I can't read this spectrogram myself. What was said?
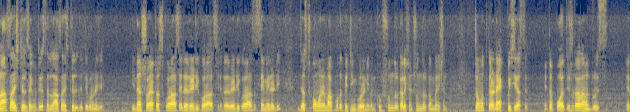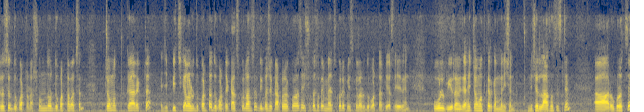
লাসা স্টাইল থাকবে, ঠিক আছে? লাসা স্টাইল যেটা বলুন, এই যে ইনার শো অ্যাটাচ করা আছে, এটা রেডি করা আছে। এটা রেডি করা আছে সেমি রেডি জাস্ট কমরের মাপ মতো ফিটিং করে নেবেন। খুব সুন্দর কালেকশন সুন্দর কম্বিনেশন চমৎকার, এটা এক পিসি আছে। এটা পঁয়ত্রিশশো টাকা দামের ড্রেস এটা হচ্ছে দুপাট্টাটা, সুন্দর দুপাট্টা পাচ্ছেন। চমৎকার একটা, এই যে পিচ কালার দুপাট্টা, দুপাট্টায় কাজ করা আছে, দুই পাশে কাটওয়ার্ক করা আছে, এই সুতার সাথে ম্যাচ করে পিচ কালার দুপাট্টা পেয়ে আছে। এই দেখেন ফুল ভিউটা আমি দেখাই, চমৎকার কম্বিনেশন নিচের লাসা সিস্টেম আর উপর হচ্ছে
